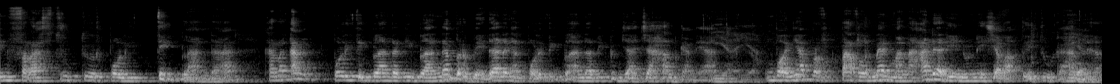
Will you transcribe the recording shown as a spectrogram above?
infrastruktur politik Belanda, karena kan politik Belanda di Belanda berbeda dengan politik Belanda di penjajahan kan ya. Iya, iya. Umpamanya parlemen mana ada di Indonesia waktu itu kan Iya. ya,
